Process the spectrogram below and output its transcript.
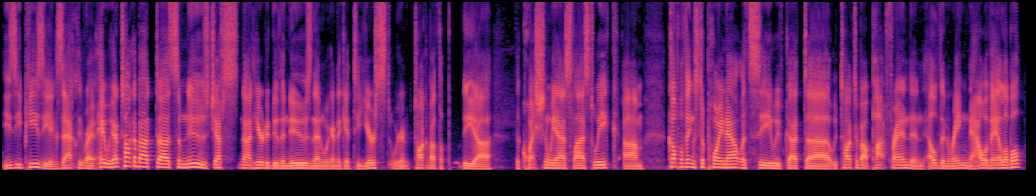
Easy peasy, exactly right. Hey, we got to talk about uh, some news. Jeff's not here to do the news, and then we're going to get to your. we we're going to talk about the the uh, the question we asked last week. A um, couple things to point out. Let's see. We've got uh, we talked about Pot Friend and Elden Ring now available.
